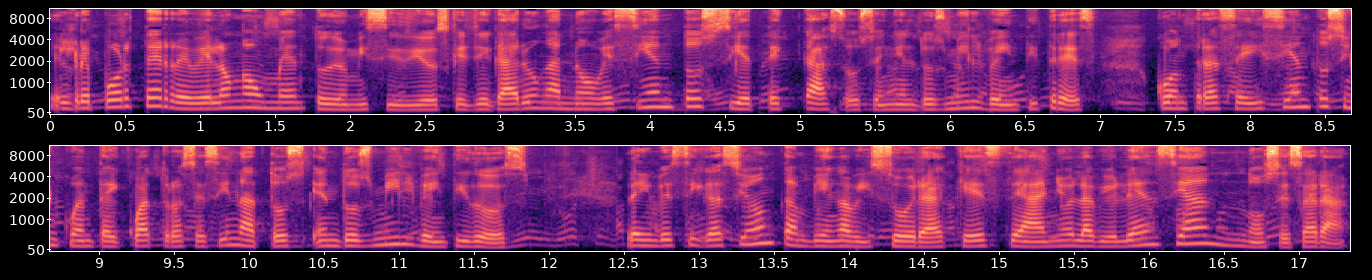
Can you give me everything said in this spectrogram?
El reporte revela un aumento de homicidios que llegaron a 907 casos en el 2023 contra 654 asesinatos en 2022. La investigación también avisora que este año la violencia no cesará.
